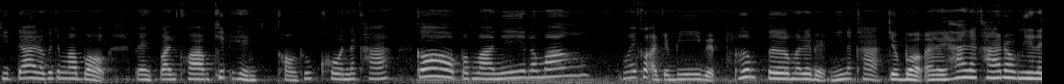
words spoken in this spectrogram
คิดได้ เราก็จะมาบอกแบ่งปันความคิดเห็นของทุกคนนะคะ ก็ประมาณนี้แล้วมั้ง ไม่ก็อาจจะมีแบบเพิ่มเติมอะไรแบบนี้นะคะ จะบอกอะไรให้นะคะ เรามีอะไร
